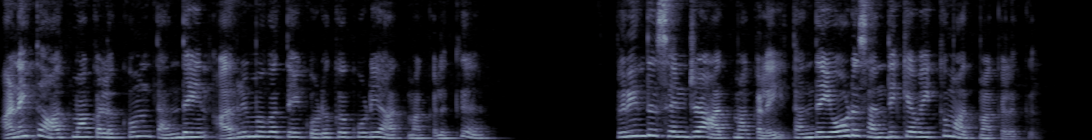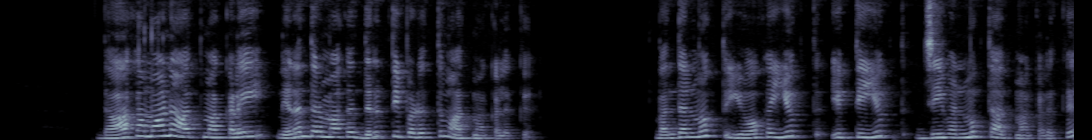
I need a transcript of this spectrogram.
அனைத்து ஆத்மாக்களுக்கும் தந்தையின் அறிமுகத்தை கொடுக்கக்கூடிய ஆத்மாக்களுக்கு பிரிந்து சென்ற ஆத்மாக்களை தந்தையோடு சந்திக்க வைக்கும் ஆத்மாக்களுக்கு தாகமான ஆத்மாக்களை நிரந்தரமாக திருப்திப்படுத்தும் ஆத்மாக்களுக்கு பந்தன் முக்த் யோகயுக்த் யுக்தியுக்த் ஜீவன்முக்த் ஜீவன் முக்த் ஆத்மாக்களுக்கு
